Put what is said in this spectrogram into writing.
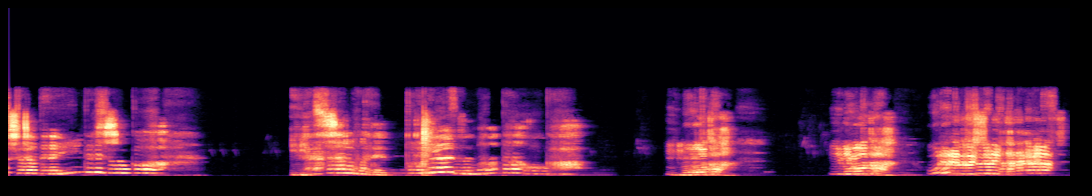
しちゃっていいんでしょうかいらっしゃるまで、とりあえず待った方が。妹、妹は、俺と一緒に戦います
